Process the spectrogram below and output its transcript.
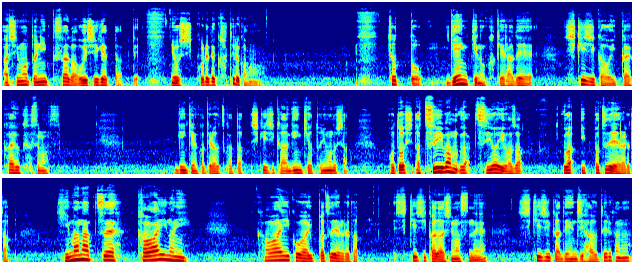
足元に草が生い茂ったって。よしこれで勝てるかな。ちょっと元気のかけらで敷地下を一回回復させます。元気のかけらを使った。敷地下元気を取り戻した。落としあついばむ。うわ強い技。うわ一発でやられた。暇ナッツかわいいのに。かわいい子が一発でやられた。敷地下出しますね。敷地下電磁波打てるかな。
